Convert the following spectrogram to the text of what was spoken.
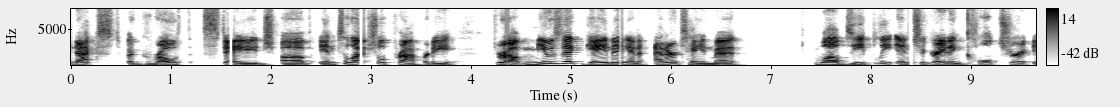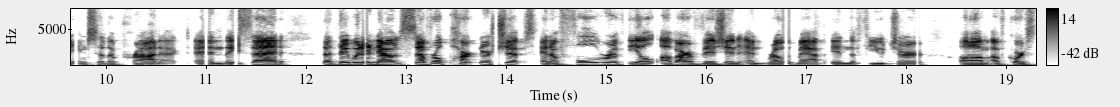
next growth stage of intellectual property throughout music, gaming, and entertainment while deeply integrating culture into the product. And they said that they would announce several partnerships and a full reveal of our vision and roadmap in the future. Um, of course,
